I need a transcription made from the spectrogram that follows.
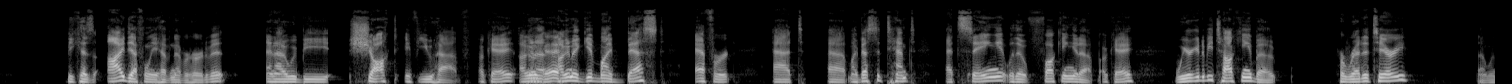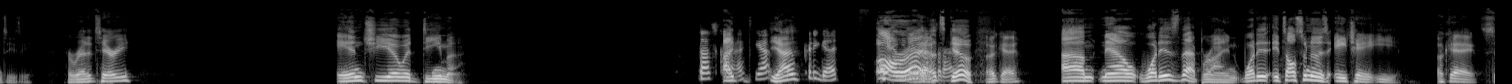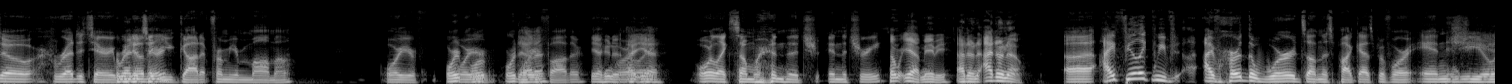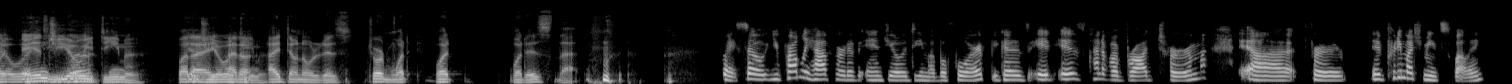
because I definitely have never heard of it, and I would be shocked if you have. Okay, I'm gonna Okay. I'm gonna give my best effort at uh, my best attempt at saying it without fucking it up. Okay, we are going to be talking about hereditary. That one's easy. Hereditary angioedema. That's I- correct. yeah, yeah? pretty good. All right, Yeah. let's go. Okay. Um, now, what is that, Brian? What is? It's also known as HAE. Okay. So hereditary. We know that Hereditary? you got it from your mama, or your Or- or your, or- or your father. Yeah, who knows? Or Uh, like, yeah. Or like somewhere in the tr- in the tree. Some, yeah, maybe. I don't. I don't know. Uh, I feel like we've I've heard the words on this podcast before. Angio Angioedema. but I, I Angioedema. don't I don't know what it is. Jordyn, what what what is that? Right. So you probably have heard of angioedema before because it is kind of a broad term uh, for it pretty much means swelling.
